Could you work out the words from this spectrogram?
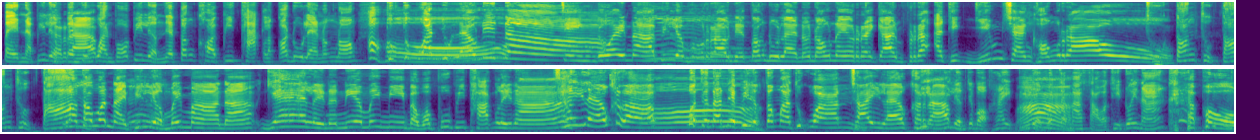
เป็นอะพี่เหลือมเป็นทุกวันเพราะว่าพี่เหลือมเนี่ยต้องคอยพิทักษ์แล้วก็ดูแลน้องๆทุกๆวันอยู่แล้วนี่นาจริงด้วยนะพี่เหลือมของเราเนี่ยต้องดูแลน้องๆในรายการพระอาทิตย์ยิ้มแฉ่งของเราถูกต้องถูกต้องถูกต้องถ้าวันไหนพี่เหลือมไม่มานะ แย่เลยนะเนี่ยไม่มีแบบว่าผู้พิทักษ์เลยนะ ใช่แล้วครับ เพราะฉะนั้นเนี่ยพี่เหลือมต้องมาทุกวัน ใช่แล้วครับพี่เหลือมจะบอกให้พี่เหลือมก็จะมาเสาร์อาทิตย์ด้วยนะ ครับผม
